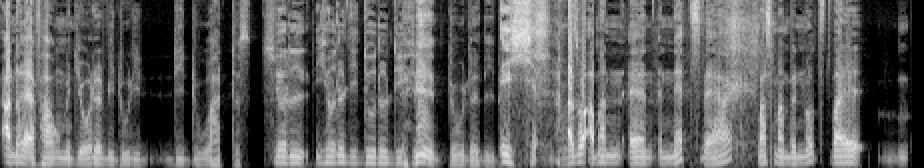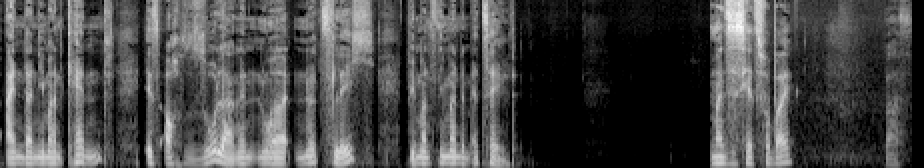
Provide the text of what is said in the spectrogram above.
andere Erfahrung mit Jodel, wie du die, die du hattest. Jodel, jodel, die dudel, die du. Dudel, die. Ich, Also, aber ein, äh, ein Netzwerk, was man benutzt, weil einen da niemand kennt, ist auch so lange nur nützlich, wie man es niemandem erzählt. meinst du es ist jetzt vorbei? Was?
